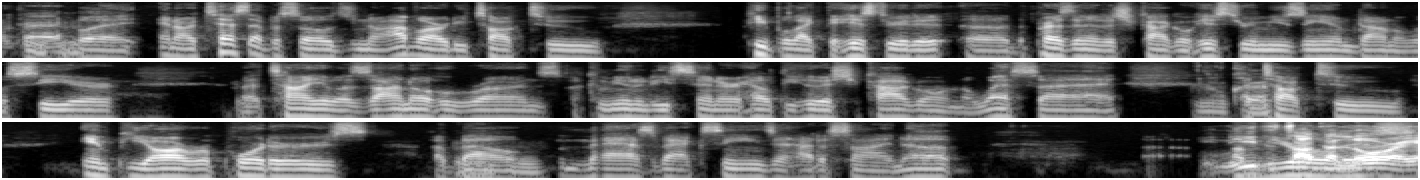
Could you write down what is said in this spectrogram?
Okay. but in our test episodes you know i've already talked to people like the history of the, uh, the president of the chicago history museum donald lassere uh, tanya lozano who runs a community center healthy hood chicago on the west side Okay. i talked to npr reporters about Mhm. mass vaccines and how to sign up You need to talk to. Lori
